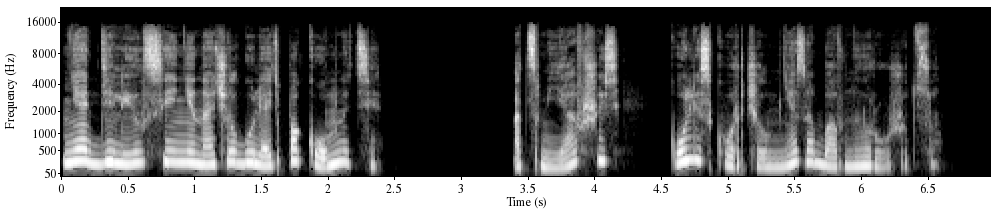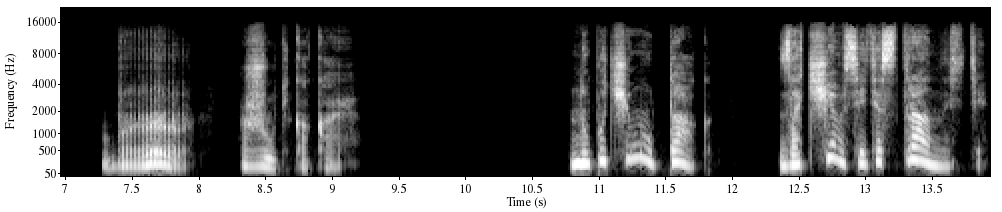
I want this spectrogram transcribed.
не отделился и не начал гулять по комнате. Отсмеявшись, Коля скорчил мне забавную рожицу. Бррр, жуть какая. Но почему так? Зачем все эти странности?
